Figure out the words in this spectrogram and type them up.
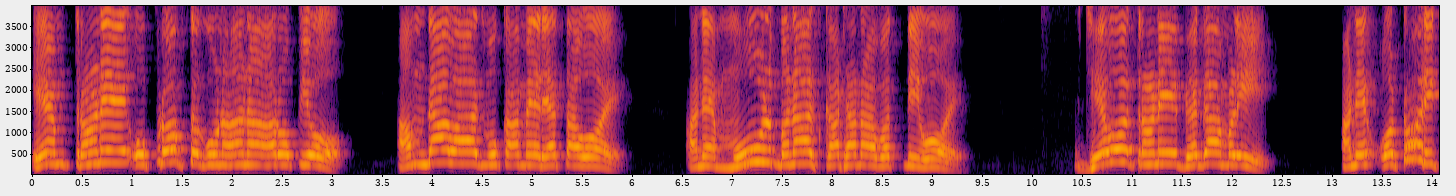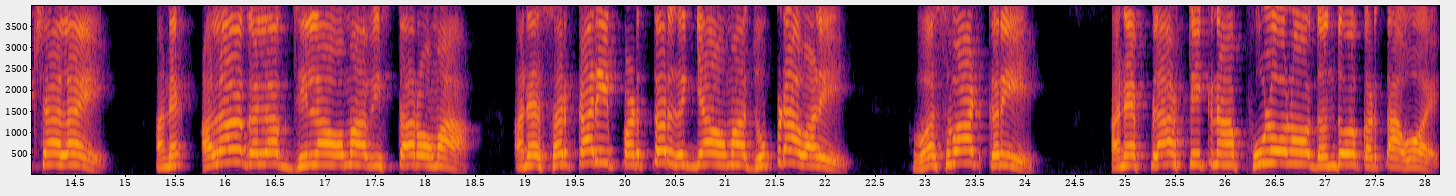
એમ ત્રણેય ઉપરોક્ત ગુનાના આરોપીઓ અમદાવાદ મુકામે રહેતા હોય અને મૂળ બનાસકાંઠાના વતની હોય. જેઓ ત્રણેય ભેગા મળી અને ઓટો રિક્ષા લઈ અને અલગ અલગ જિલ્લાઓમાં વિસ્તારોમાં અને સરકારી પડતર જગ્યાઓમાં ઝૂંપડા વાળી વસવાટ કરી અને પ્લાસ્ટિકના ફૂલોનો ધંધો કરતા હોય.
